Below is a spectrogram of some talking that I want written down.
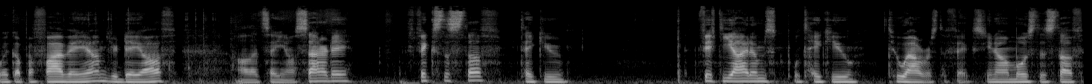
Wake up at 5 a.m., your day off. Uh, let's say, you know, Saturday, fix the stuff, take you 50 items, will take you two hours to fix. You know, most of the stuff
